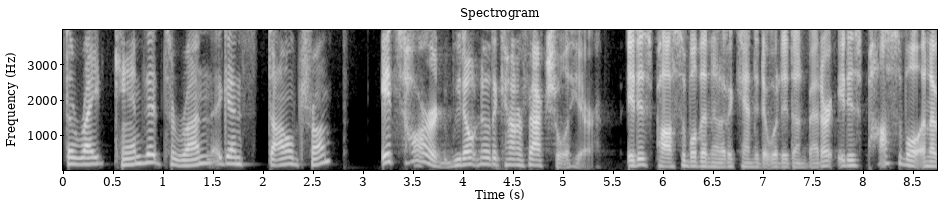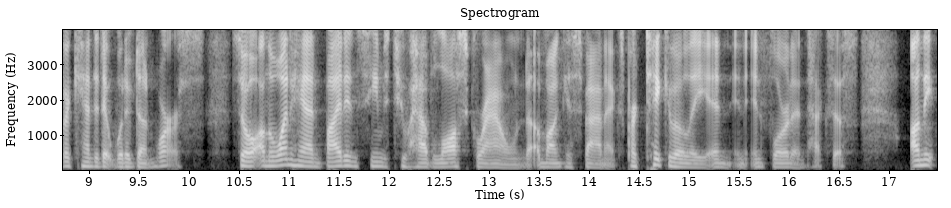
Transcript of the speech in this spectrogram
the right candidate to run against Donald Trump? It's hard. We don't know the counterfactual here. It is possible that another candidate would have done better. It is possible another candidate would have done worse. So, on the one hand, Biden seems to have lost ground among Hispanics, particularly in, in, in Florida and Texas. On the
